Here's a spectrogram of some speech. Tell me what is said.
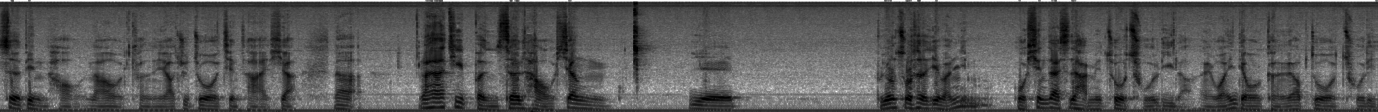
设定好，然后可能也要去做检查一下。那 Apache 本身好像也不用做设计吧？你我现在是还没做处理啦，哎，晚一点我可能要做处理。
